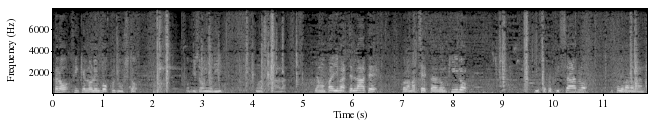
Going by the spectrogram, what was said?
però finché non lo imbocco giusto ho bisogno di una scala. Diamo un paio di martellate con la mazzetta da un chilo, giusto per fissarlo e poi vado avanti.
